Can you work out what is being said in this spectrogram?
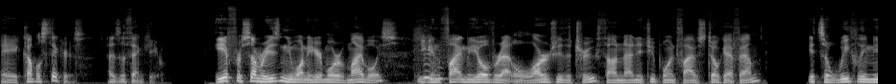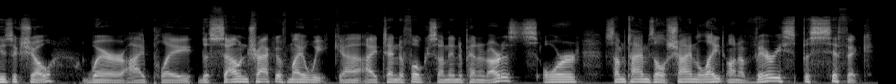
a couple stickers as a thank you. If for some reason you want to hear more of my voice, you can find me over at Largely the Truth on 92.5 Stoke FM. It's a weekly music show where I play the soundtrack of my week. Uh, I tend to focus on independent artists, or sometimes I'll shine a light on a very specific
